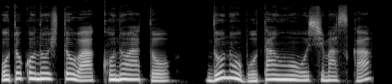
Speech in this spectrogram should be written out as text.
男の人はこの後どのボタンを押しますか？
